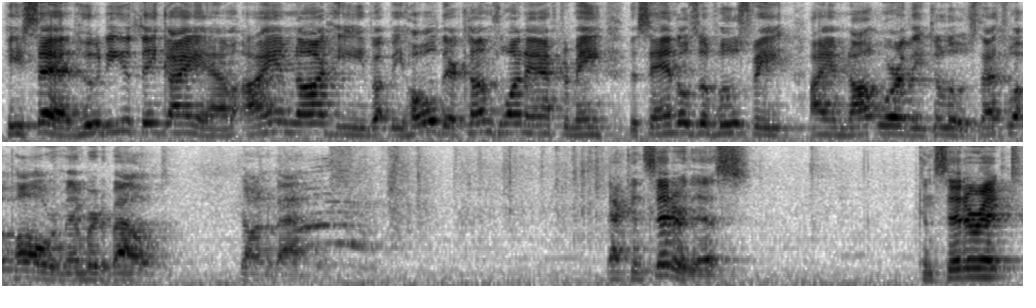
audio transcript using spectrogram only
he said, Who do you think I am? I am not he, but behold, there comes one after me, the sandals of whose feet I am not worthy to loose. That's what Paul remembered about John the Baptist. Now consider this. Consider it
